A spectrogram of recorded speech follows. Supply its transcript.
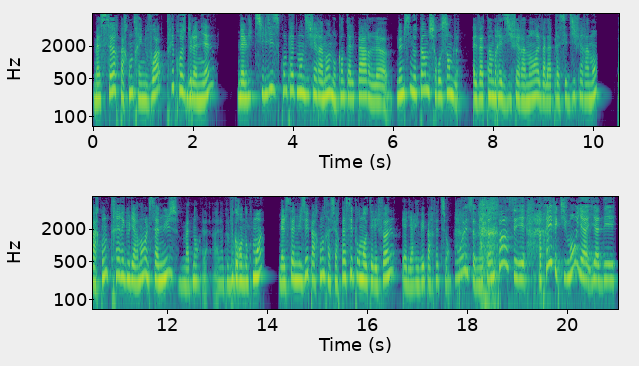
Ma sœur, par contre, a une voix très proche de la mienne, mais elle l'utilise complètement différemment. Donc quand elle parle, même si nos timbres se ressemblent, elle va timbrer différemment, elle va la placer différemment. Par contre, très régulièrement, elle s'amuse. Maintenant, elle est un peu plus grande, donc moins. Mais elle s'amusait par contre à se faire passer pour moi au téléphone et elle y arrivait parfaitement. Oui, ça m'étonne pas. C'est après effectivement il y a, y a des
